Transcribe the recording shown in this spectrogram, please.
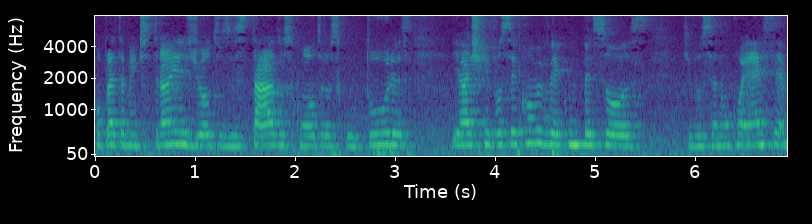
completamente estranhas de outros estados, com outras culturas. E eu acho que você conviver com pessoas que você não conhece é,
